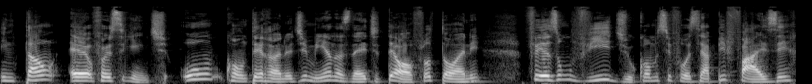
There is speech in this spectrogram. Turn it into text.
Então, é, foi o seguinte, um conterrâneo de Minas, né, de Teófilo Tony, fez um vídeo como se fosse a Pfizer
